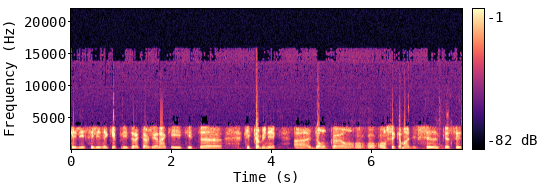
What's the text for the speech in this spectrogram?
c'est les, les équipes, les directeurs gérants qui, qui, te, qui te communiquent. Euh, donc, euh, on, on, sait comment difficile que c'est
